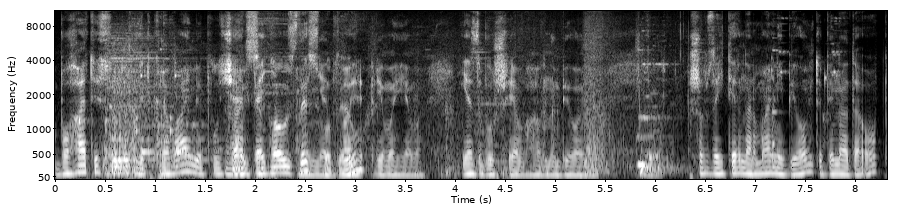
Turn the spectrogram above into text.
Багатий сундук відкриваємо і получаємо 5 suppose this ні, will два do. прямогема. Я забув, що я в говнобіомі. Щоб зайти в нормальний біом, тобі треба оп.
